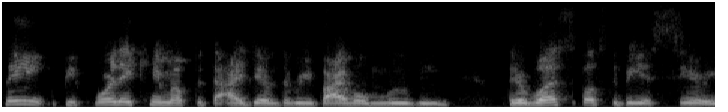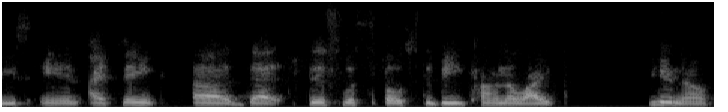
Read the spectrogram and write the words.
think before they came up with the idea of the revival movie, there was supposed to be a series, and I think uh, that this was supposed to be kind of like, you know,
